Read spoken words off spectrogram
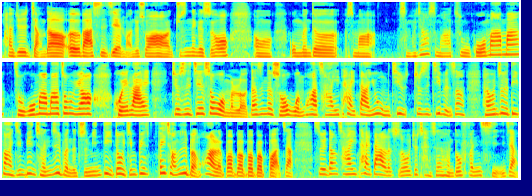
他就是讲到二二八事件嘛，就说啊，就是那个时候，哦，我们的什么什么叫什么啊祖国妈妈？祖国妈妈终于要回来，就是接收我们了。但是那时候文化差异太大，因为我们基就是基本上台湾这个地方已经变成日本的殖民地，都已经变非常日本化了，叭叭叭叭叭这样。所以当差异太大的时候，就产生很多分歧，这样。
